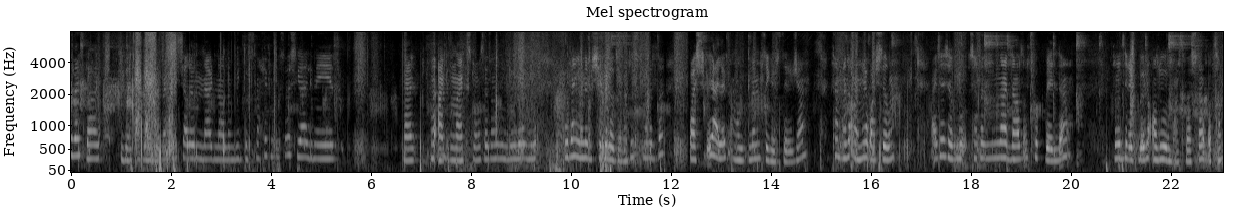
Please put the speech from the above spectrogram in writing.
Bugün sizlerle ben eşyalarımı nereden aldım videosuna hepiniz hoş geldiniz. Ben arkadan arkadaşlarıma sesini bildiğim gibi buradan yine bir şeyler alacağım. ki Sonra da başka yerlerden aldıklarımı size göstereceğim. Tamam hadi almaya başlayalım. Arkadaşlar bu zaten nereden aldım çok belli. Bunu direkt böyle alıyorum arkadaşlar. Bakın.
